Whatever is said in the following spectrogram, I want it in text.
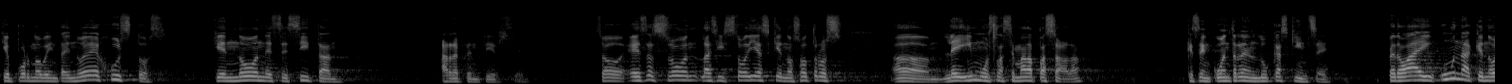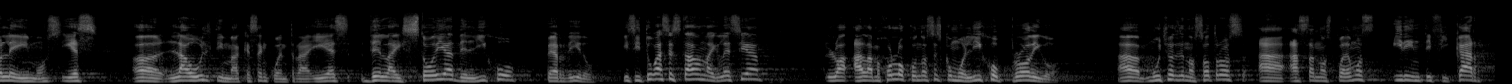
que por 99 justos que no necesitan arrepentirse. So, esas son las historias que nosotros um, leímos la semana pasada, que se encuentran en Lucas 15, pero hay una que no leímos y es uh, la última que se encuentra y es de la historia del hijo perdido. Y si tú has estado en la iglesia, a lo mejor lo conoces como el hijo pródigo. Ah, muchos de nosotros hasta nos podemos identificar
